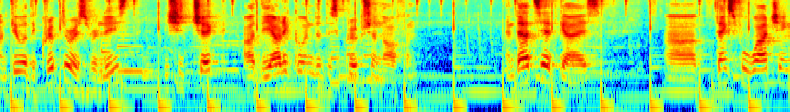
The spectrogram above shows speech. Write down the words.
until a decryptor is released, you should check uh, the article in the description often. And that's it guys. Uh, thanks for watching,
